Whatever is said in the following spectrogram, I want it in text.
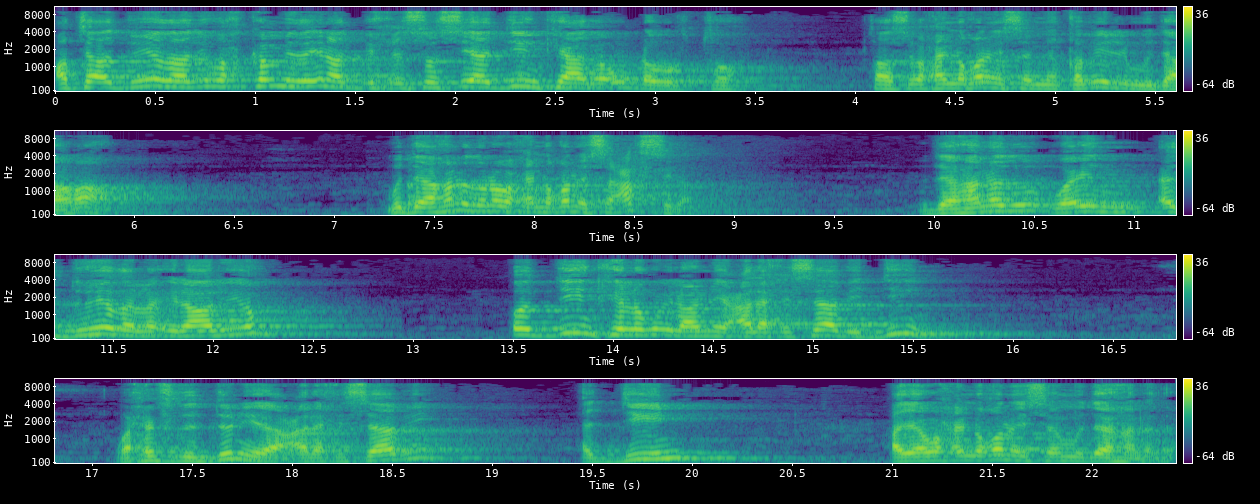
xataa adduunyadaadii wax ka mida inaad bixiso si aad diinkaaga u dhowrto. Taasi waxay noqonaysaa min qabiili mudaaraat mudaahanaduna waxay noqonaysaa cagsiga mudaahanadu waa in adduunyada la ilaaliyo oo diinkii lagu ilaalinayo calaa xisaabi iddiin wa xifd dunya calaa xisaabi addiin ayaa waxay noqonaysaa mudaahanada.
